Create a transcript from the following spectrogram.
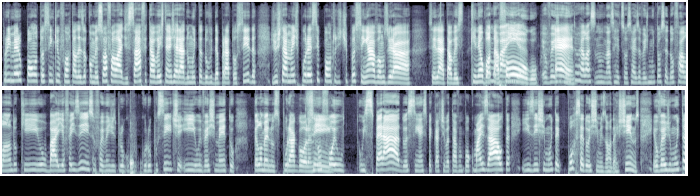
primeiro ponto, assim, que o Fortaleza começou a falar de SAF, talvez tenha gerado muita dúvida para a torcida, justamente por esse ponto de tipo assim, ah, vamos virar sei lá, talvez que nem o Como Botafogo. Bahia. Eu vejo É. muito nas redes sociais, eu vejo muito torcedor falando que o Bahia fez isso, foi vendido pro gru- Grupo City e o investimento, pelo menos por agora, Sim. não foi o o esperado, assim, a expectativa estava um pouco mais alta e existe muita, por ser dois times nordestinos, eu vejo muita,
